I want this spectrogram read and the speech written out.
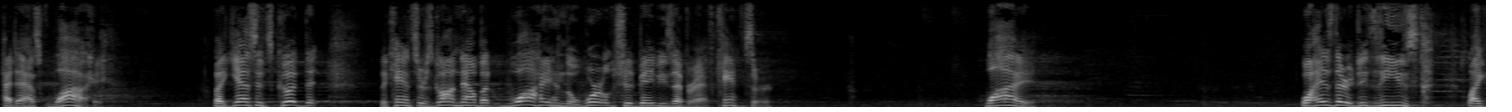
had to ask why? Like, yes, it's good that the cancer is gone now, but why in the world should babies ever have cancer? Why? Why is there a disease like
